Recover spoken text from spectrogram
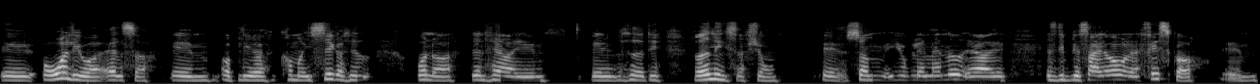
øh, overlever altså øh, og bliver kommer i sikkerhed under den her øh, øh, hvad hedder det, redningsaktion, øh, som jo blandt andet er, øh, altså de bliver sejlet over af fiskere, øh,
